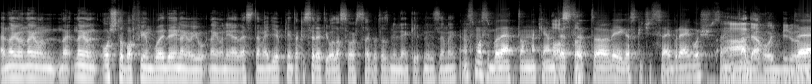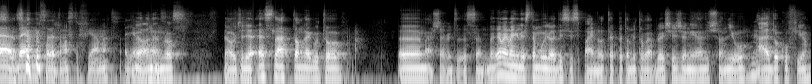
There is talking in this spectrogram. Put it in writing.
Hát nagyon, nagyon, na- nagyon ostoba film volt, de én nagyon, jó, nagyon élveztem egyébként. Aki szereti Olaszországot, az mindenképp nézze meg. Azt moziba láttam, nekem Azt a- tetszett, a vég az kicsit szájbarágos, szerintem. Á, de hogy miről de, de én szeretem azt a filmet egyébként. Ja, nem rossz. Ja, úgyhogy ezt láttam legutóbb. Ö, más nem jut az eszembe. Ja, meg megnéztem újra a This is Spinal Tap-et, ami továbbra is egy zseniálisan jó áldoku film.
